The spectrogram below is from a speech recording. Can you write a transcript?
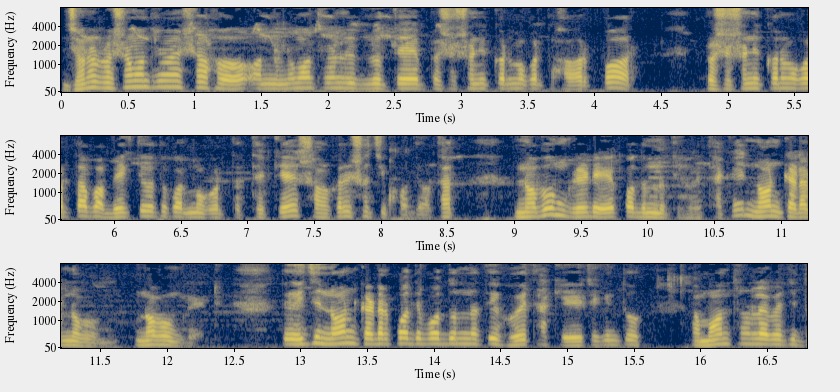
জনপ্রশাসন মন্ত্রণালয় সহ অন্যান্য মন্ত্রণালয়গুলোতে প্রশাসনিক কর্মকর্তা হওয়ার পর প্রশাসনিক কর্মকর্তা বা ব্যক্তিগত কর্মকর্তা থেকে সহকারী সচিব পদে, অর্থাৎ নবম গ্রেডে পদোন্নতি হয়ে থাকে নন ক্যাডার নবম নবম গ্রেড। তো এই যে নন ক্যাডার পদে পদোন্নতি হয়ে থাকে, এটা কিন্তু মন্ত্রণালয় ব্যতীত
